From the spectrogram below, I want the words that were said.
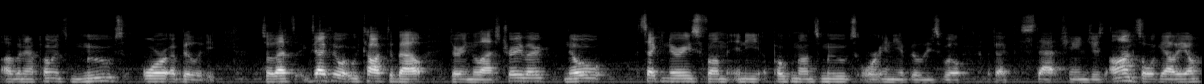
of an opponent's moves or ability. So that's exactly what we talked about during the last trailer. No secondaries from any Pokemon's moves or any abilities will affect stat changes on Solgaleo.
